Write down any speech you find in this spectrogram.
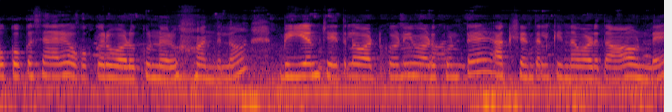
ఒక్కొక్కసారి ఒక్కొక్కరు పడుకున్నారు అందులో. బియ్యం చేతిలో పట్టుకొని పడుకుంటే అక్షంతలు కింద పడుతూ ఉండే.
